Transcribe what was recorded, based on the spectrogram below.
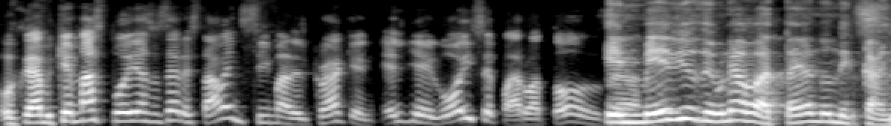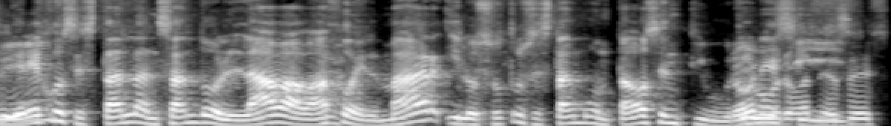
O sea, ¿qué más podías hacer? Estaba encima del Kraken. Él llegó y separó a todos. o sea, En medio de una batalla en donde cangrejos están lanzando lava abajo del mar y los otros están montados en tiburones, tiburones,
